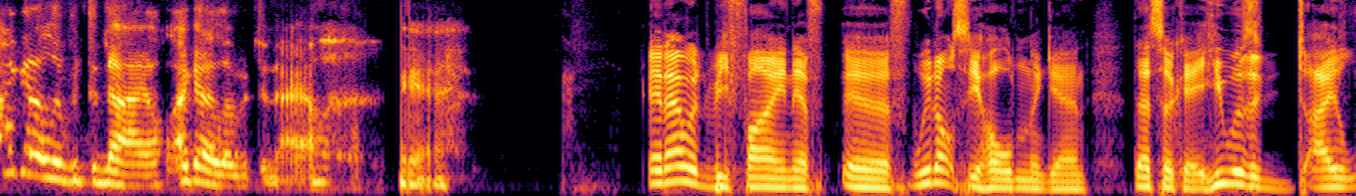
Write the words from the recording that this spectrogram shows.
I gotta live with denial. I gotta live with denial. yeah. and I would be fine if if we don't see Holden again. That's okay. He was a I.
